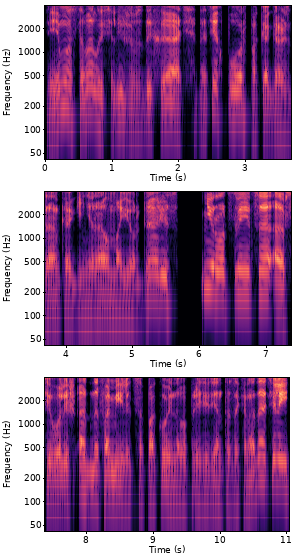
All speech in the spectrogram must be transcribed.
Ему оставалось лишь вздыхать до тех пор, пока гражданка генерал-майор Гаррис не родственница, а всего лишь однофамилица покойного президента законодателей,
